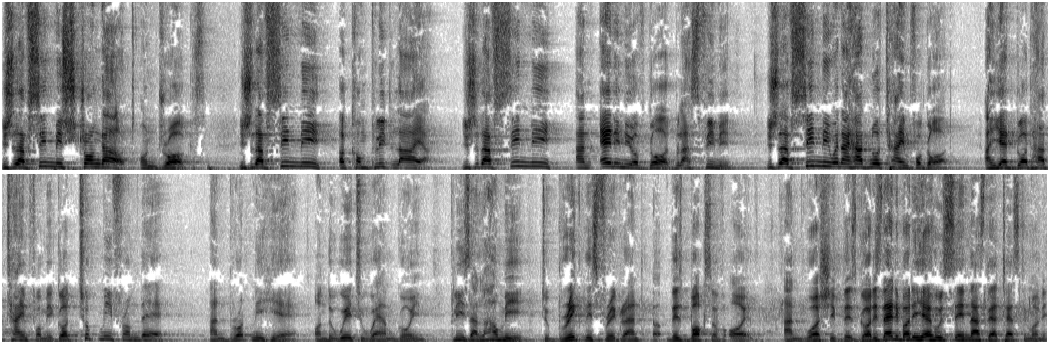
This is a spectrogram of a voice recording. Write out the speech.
You should have seen me strung out on drugs. You should have seen me a complete liar. You should have seen me an enemy of God, blaspheming. You should have seen me when I had no time for God. And yet God had time for me. God took me from there and brought me here on the way to where I'm going. Please allow me to break this fragrant, uh, this box of oil and worship this God. Is there anybody here who's saying that's their testimony?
